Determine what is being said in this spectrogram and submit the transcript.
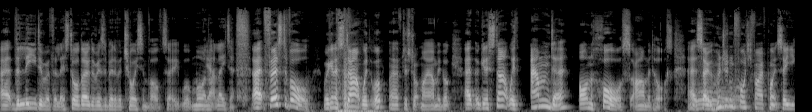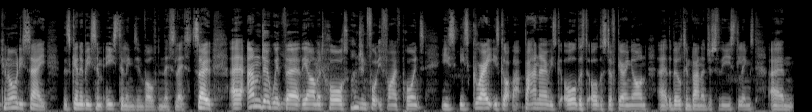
uh, the leader of the list, although there is a bit of a choice involved. So we'll, more on yeah. that later. Uh, first of all, we're going to start with. Whoop, I've just dropped my army book. Uh, we're going to start with Amdur on horse, armored horse. Uh, so 145 points. So you can already say there's going to be some Easterlings involved in this list. So uh, Amdur with yeah. the armored horse, 145 points. He's he's great. He's got that banner. He's got all the all the stuff going on. Uh, the built-in banner just for the Easterlings. Um,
